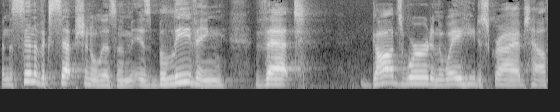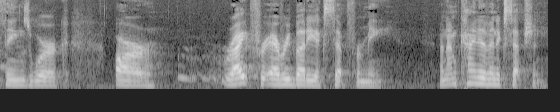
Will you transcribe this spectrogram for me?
And the sin of exceptionalism is believing that God's word and the way he describes how things work are right for everybody except for me. And I'm kind of an exception.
